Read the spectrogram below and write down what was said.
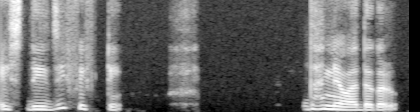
ಎಸ್ಡಿಜಿ ಫಿಫ್ಟೀನ್. ಧನ್ಯವಾದಗಳು.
